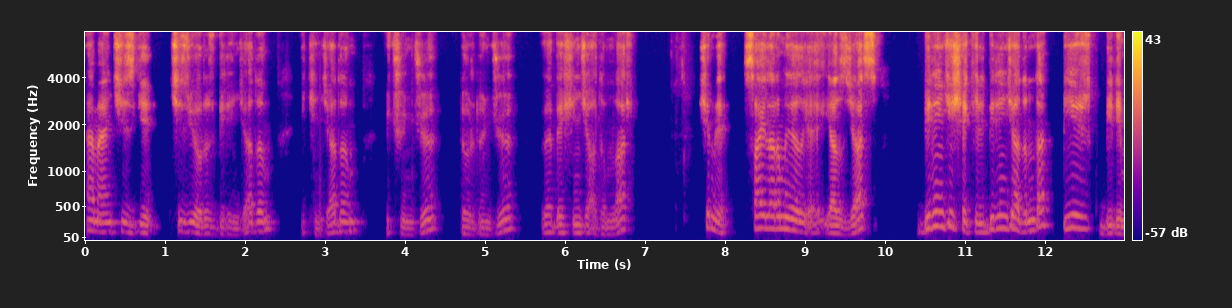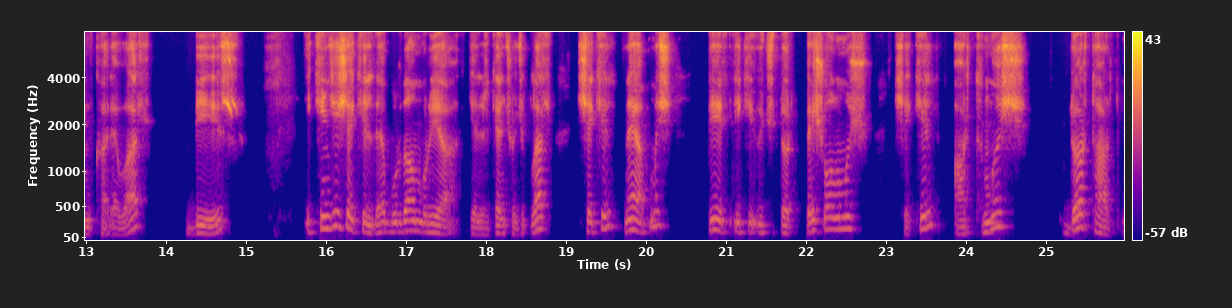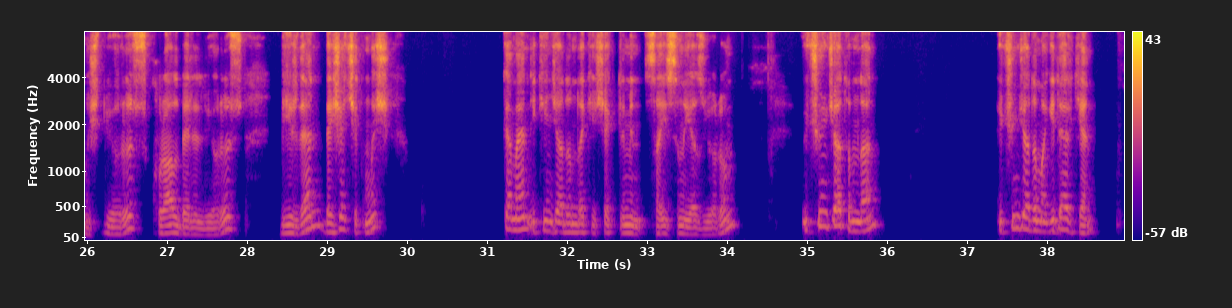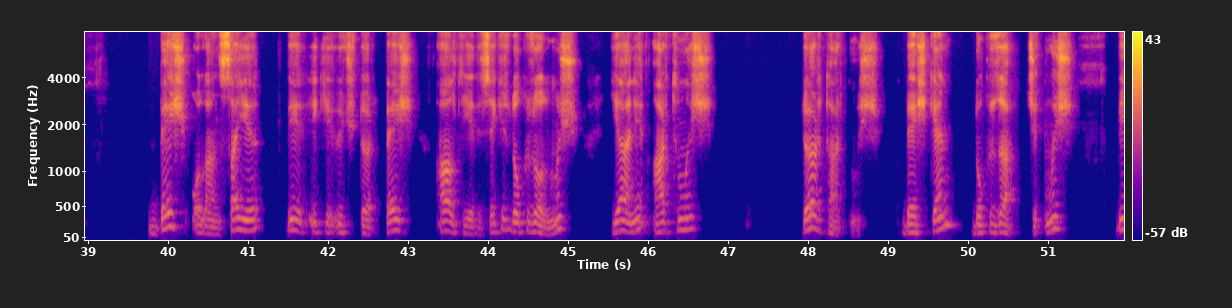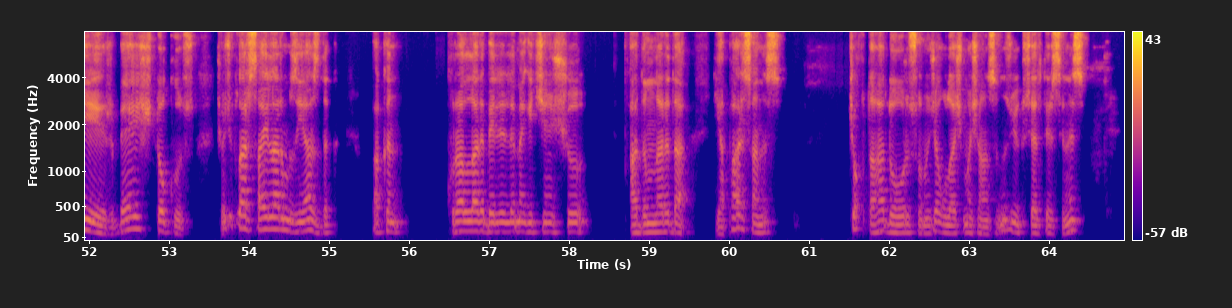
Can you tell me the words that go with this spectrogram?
Hemen çizgi çiziyoruz birinci adım, ikinci adım, üçüncü, dördüncü ve beşinci adımlar. Şimdi sayılarımı yazacağız. Birinci şekil, birinci adımda bir birim kare var. Bir. İkinci şekilde buradan buraya gelirken çocuklar şekil ne yapmış? 1, 2, 3, 4, 5 olmuş. Şekil artmış. 4 artmış diyoruz. Kural belirliyoruz. Birden 5'e çıkmış. Hemen ikinci adımdaki şeklimin sayısını yazıyorum. Üçüncü adımdan üçüncü adıma giderken 5 olan sayı 1, 2, 3, 4, 5, 6, 7, 8, 9 olmuş. Yani artmış, 4 artmış. Beşgen 9'a çıkmış. 1, 5, 9. Çocuklar sayılarımızı yazdık. Bakın kuralları belirlemek için şu adımları da yaparsanız çok daha doğru sonuca ulaşma şansınızı yükseltirsiniz.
